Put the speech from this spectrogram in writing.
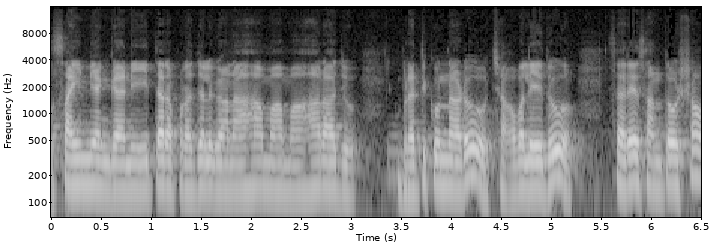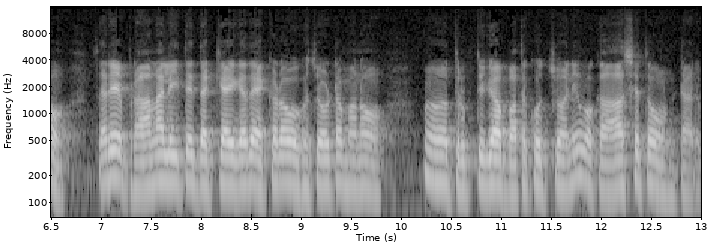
సైన్యం కానీ ఇతర ప్రజలు కానీ ఆహా మా మహారాజు బ్రతికున్నాడు చావలేదు. సరే సంతోషం. సరే ప్రాణాలు అయితే దక్కాయి కదా ఎక్కడో ఒక చోట మనం తృప్తిగా బతకొచ్చు అని ఒక ఆశతో ఉంటారు.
